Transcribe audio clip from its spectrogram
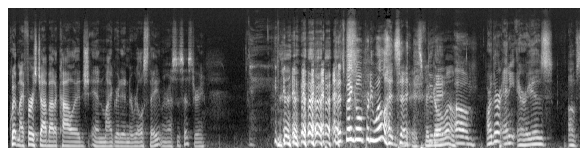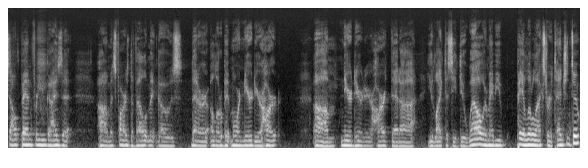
quit my first job out of college and migrated into real estate, and the rest is history. And it's been going pretty well, I'd say. It's been Do going they- well. Um, are there any areas of South Bend for you guys that, um, as far as development goes, that are a little bit more near to your heart, um, near dear to your heart that uh, you'd like to see do well, or maybe you pay a little extra attention to?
